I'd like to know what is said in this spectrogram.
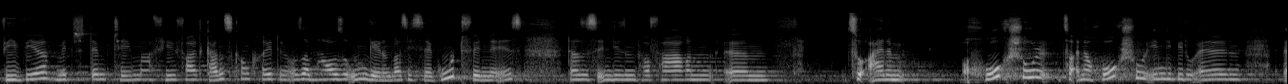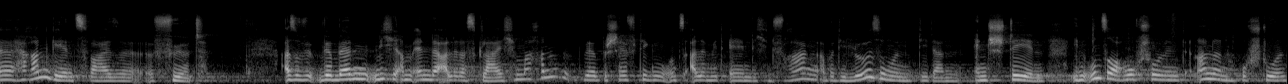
wie wir mit dem Thema Vielfalt ganz konkret in unserem Hause umgehen. Und was ich sehr gut finde, ist, dass es in diesem Verfahren ähm, zu einem Hochschul, zu einer hochschulindividuellen äh, Herangehensweise führt. Also wir werden nicht am Ende alle das Gleiche machen. Wir beschäftigen uns alle mit ähnlichen Fragen, aber die Lösungen, die dann entstehen in unserer Hochschule und in anderen Hochschulen,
